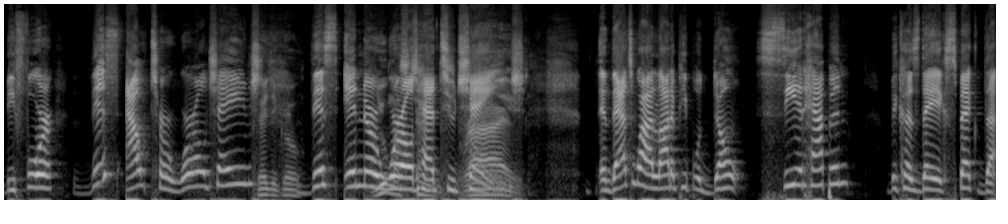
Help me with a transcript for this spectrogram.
before this outer world changed, there you go. this inner You world had to change. change. And that's why a lot of people don't see it happen because they expect the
